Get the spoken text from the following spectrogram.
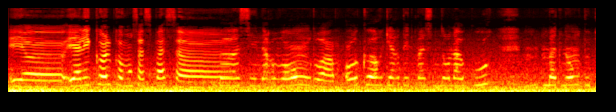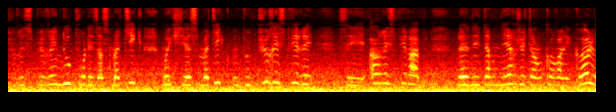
Et, euh, et, à l'école, comment ça se passe bah, C'est énervant, on doit encore garder le masque dans la cour. Maintenant, on peut plus respirer. Nous, pour les asthmatiques, moi qui suis asthmatique, on peut plus respirer. C'est irrespirable. L'année dernière, j'étais encore à l'école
